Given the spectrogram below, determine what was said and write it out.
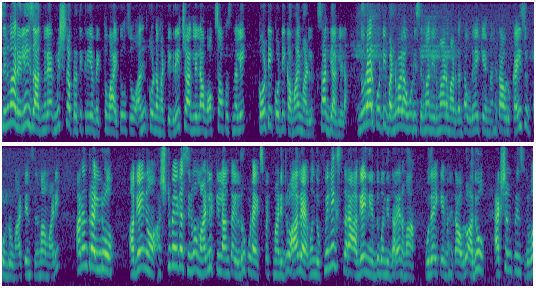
ಸಿನಿಮಾ ರಿಲೀಸ್ ಆದ್ಮೇಲೆ ಮಿಶ್ರ ಪ್ರತಿಕ್ರಿಯೆ ವ್ಯಕ್ತವಾಯಿತು. ಸೊ ಅಂದ್ಕೊಂಡ ಮಟ್ಟಿಗೆ ರೀಚ್ ಆಗ್ಲಿಲ್ಲ. ಬಾಕ್ಸ್ ಆಫೀಸ್ನಲ್ಲಿ ಕೋಟಿ ಕೋಟಿ ಕಮಾಯಿ ಮಾಡ್ಲಿಕ್ಕೆ ಸಾಧ್ಯ ಆಗ್ಲಿಲ್ಲ. ನೂರಾರು ಕೋಟಿ ಬಂಡವಾಳ ಹೂಡಿ ಸಿನಿಮಾ ನಿರ್ಮಾಣ ಮಾಡಿದಂತ ಉದಯ್ ಕೆ. ಮೆಹ್ತಾ ಅವರು ಕೈ ಸುಟ್ಕೊಂಡ್ರು ಮಾರ್ಟಿನ್ ಸಿನಿಮಾ ಮಾಡಿ. ಅನಂತರ ಇವರು ಅಗೈನ್ ಅಷ್ಟು ಬೇಗ ಸಿನಿಮಾ ಮಾಡ್ಲಿಕ್ಕಿಲ್ಲ ಅಂತ ಎಲ್ಲರೂ ಕೂಡ ಎಕ್ಸ್ಪೆಕ್ಟ್ ಮಾಡಿದ್ರು. ಆದ್ರೆ ಒಂದು ಫಿನಿಕ್ಸ್ ತರ ಅಗೈನ್ ಎದ್ದು ಬಂದಿದ್ದಾರೆ ನಮ್ಮ ಉದಯ್ ಕೆ ಮೆಹ್ತಾ ಅವರು. ಅದು ಆಕ್ಷನ್ ಪ್ರಿನ್ಸ್ ಧ್ರುವ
